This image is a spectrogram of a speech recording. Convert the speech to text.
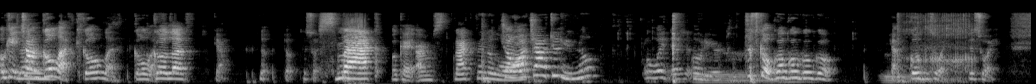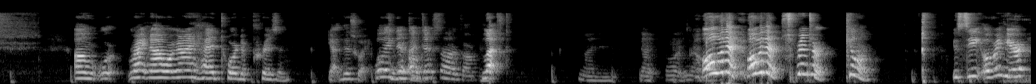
Okay, Sean, go left. Go left. Go left. Go left. Yeah. No, no, this way. Smack. Okay, I'm smacked in the wall. Sean, watch out, dude. You know. Oh wait, there's Oh dear. Just go, go, go, go, go. Yeah, go this way. This way. Um, we're, right now we're gonna head toward the prison. Yeah, this way. Wait, Keep I just saw a zombie. left. No, I didn't. No, wait, no. Over there, over there, Sprinter, kill him. You see over here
